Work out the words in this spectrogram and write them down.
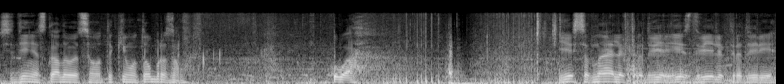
Сиденье складывается вот таким вот образом. Опа. Есть одна электродверь, есть две электродвери.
